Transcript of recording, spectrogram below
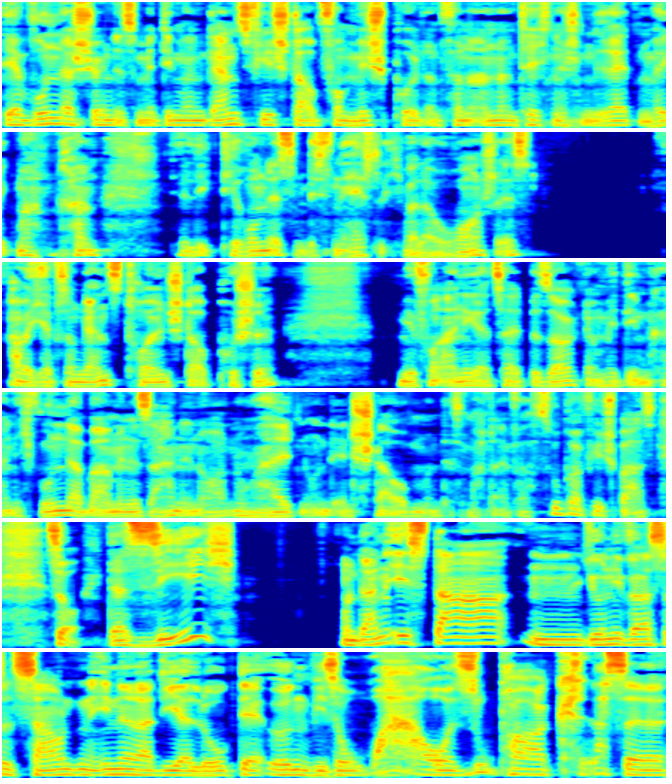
der wunderschön ist, mit dem man ganz viel Staub vom Mischpult und von anderen technischen Geräten wegmachen kann. Der liegt hier rum, der ist ein bisschen hässlich, weil er orange ist. Aber ich habe so einen ganz tollen Staubpuschel mir vor einiger Zeit besorgt und mit dem kann ich wunderbar meine Sachen in Ordnung halten und entstauben und das macht einfach super viel Spaß. So, das sehe ich und dann ist da ein Universal Sound, ein innerer Dialog, der irgendwie so, wow, super, klasse,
